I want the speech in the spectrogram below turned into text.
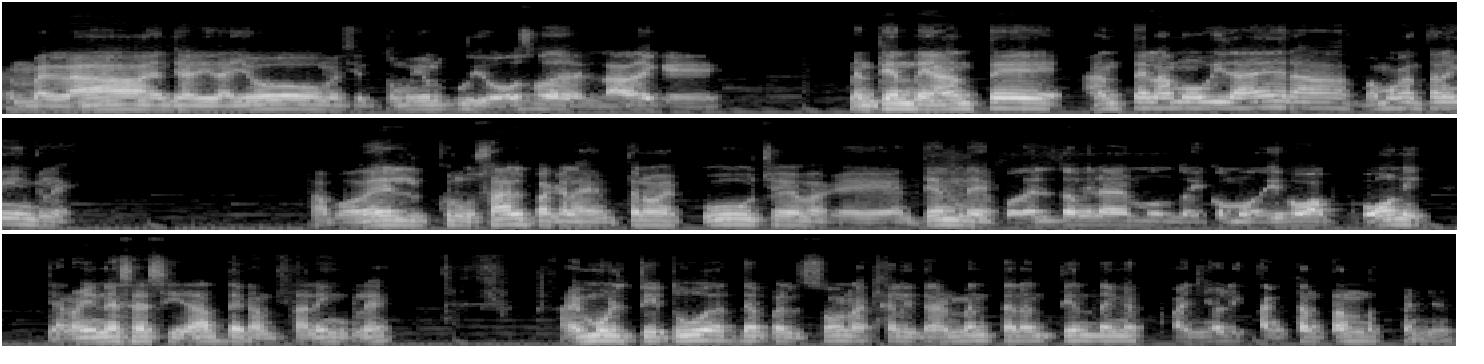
En verdad, en realidad yo me siento muy orgulloso de verdad de que ¿Me entiendes? Antes, antes la movida era, vamos a cantar en inglés, para poder cruzar, para que la gente nos escuche, para que, ¿entiendes? Poder dominar el mundo. Y como dijo Pony, ya no hay necesidad de cantar en inglés. Hay multitudes de personas que literalmente no entienden español y están cantando español.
